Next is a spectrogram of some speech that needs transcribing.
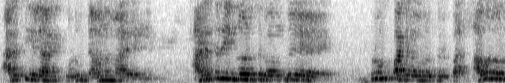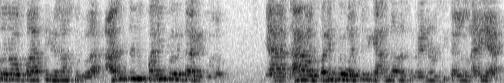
அரசியல் ஆகக்கூடும் கவனமா இருங்க அடுத்தது இன்னொருத்தர் வந்து ப்ரூஃப் பார்க்குற ஒருத்தர் இருப்பார். அவர் ஒரு தடவை பார்த்து இதெல்லாம் சொல்லுவார் அடுத்தது பதிப்பகத்தாருக்கு வரும். யா- நான் ஒரு பதிப்பகம் வச்சிருக்கேன். அந்த சொல்றேன் என்னோட சிக்கல்கள் நிறைய.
